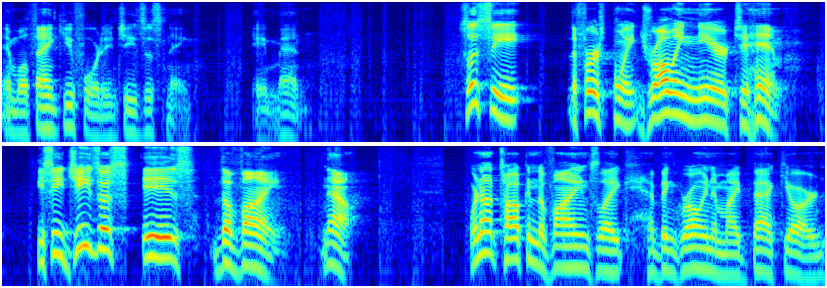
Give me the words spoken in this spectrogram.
And we'll thank you for it in Jesus' name. Amen. So let's see the first point drawing near to him. You see, Jesus is the vine. Now, we're not talking the vines like have been growing in my backyard.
